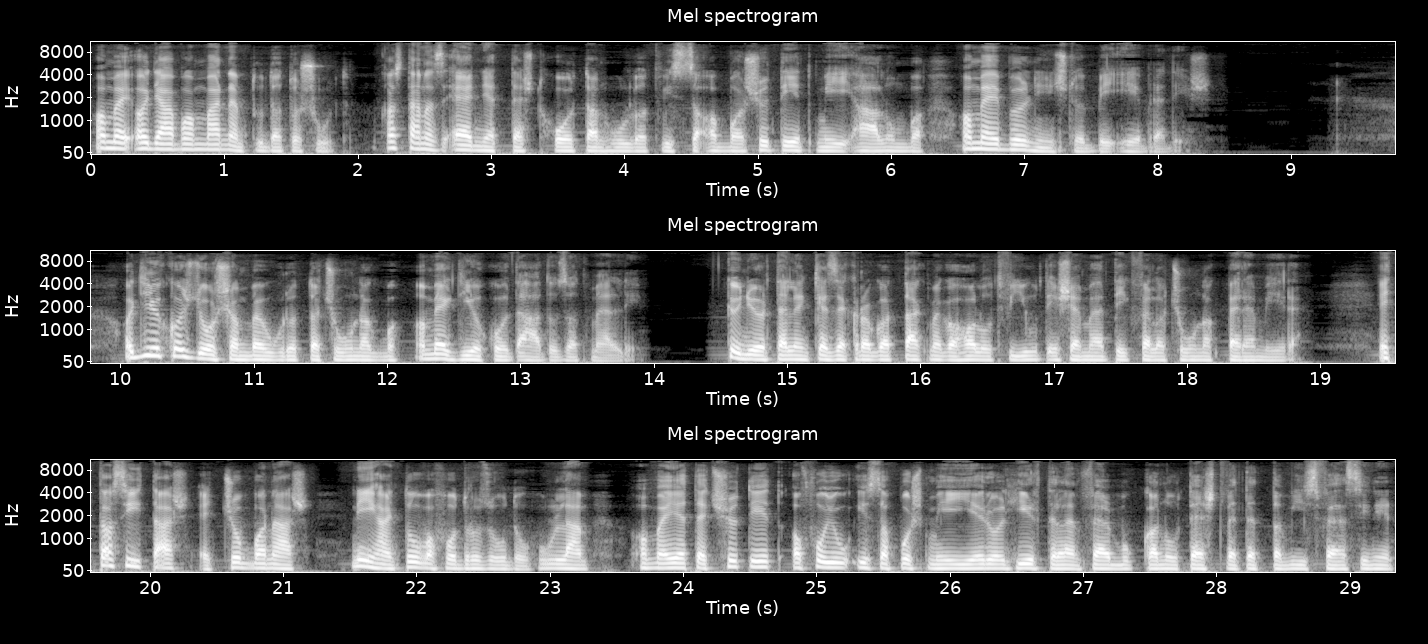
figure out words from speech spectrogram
amely agyában már nem tudatosult, aztán az ernyett test holtan hullott vissza abba a sötét, mély álomba, amelyből nincs többé ébredés. A gyilkos gyorsan beugrott a csónakba, a meggyilkolt áldozat mellé. Könyörtelen kezek ragadták meg a halott fiút, és emelték fel a csónak peremére. Egy taszítás, egy csobbanás, néhány tovafodrozódó hullám, amelyet egy sötét, a folyó iszapos mélyéről hirtelen felbukkanó test vetett a víz felszínén,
